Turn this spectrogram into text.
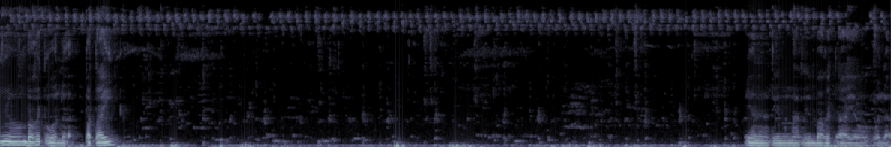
Ayun, bakit wala? Patay? Ayan, tingnan natin bakit ayaw. Wala.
